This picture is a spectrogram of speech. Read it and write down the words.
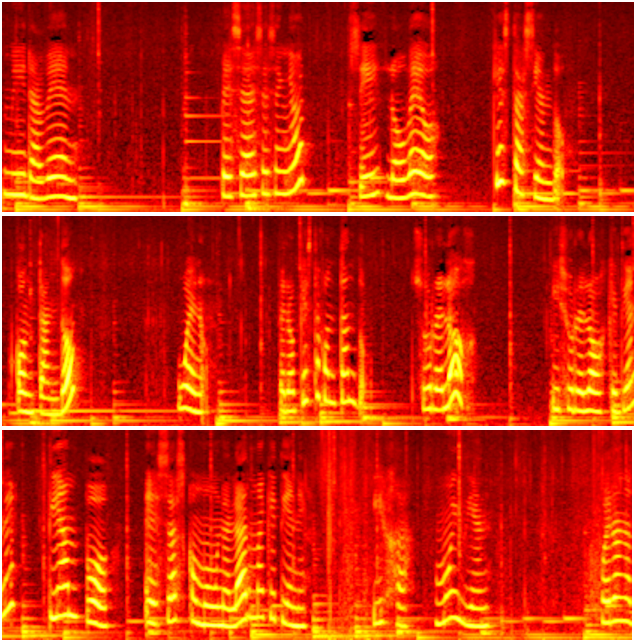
Mira, ven. ¿Ves a ese señor? Sí, lo veo. ¿Qué está haciendo? ¿Contando? Bueno, ¿pero qué está contando? Su reloj. ¿Y su reloj qué tiene? Tiempo. Esa es como una alarma que tiene. Hija, muy bien fueron a,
